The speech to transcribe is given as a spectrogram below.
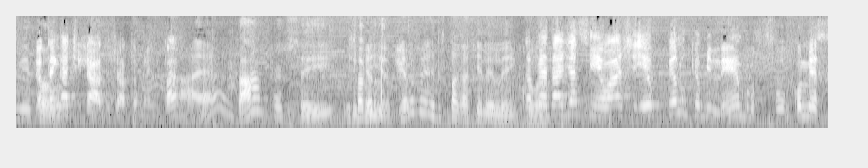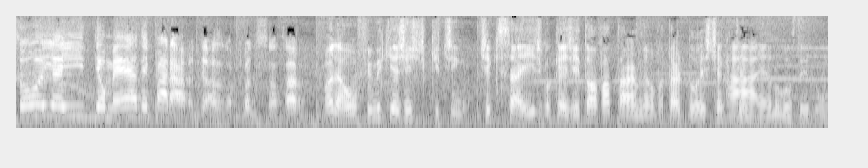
ninguém Já tá engatilhado já também, não tá? Ah, é? Tá? Não sei. Eu Eu sabia. quero, quero ver eles pagar aquele elenco Na lá. verdade, assim, eu acho, eu, pelo que eu me lembro, fo- começou e aí deu merda e pararam a, a produção, sabe? Olha, um filme que a gente que tinha, tinha que sair de qualquer jeito é o Avatar, meu. Avatar 2 tinha que ter. Ah, eu não gostei do 1.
